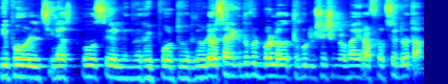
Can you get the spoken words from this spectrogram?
ഇപ്പോൾ ചില സ്പോർട്സുകളിൽ നിന്ന് റിപ്പോർട്ട് വരുന്നു ഇവിടെ അവസാനിക്കുന്ന ഫുട്ബോൾ ലോകത്തെ കൂടുതൽ വിശേഷങ്ങളുമായി റഫ്ലക്സ് എത്താം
